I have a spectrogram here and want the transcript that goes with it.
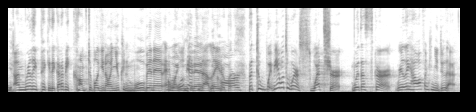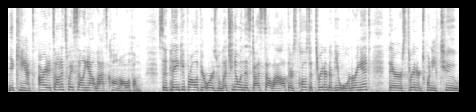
yeah. I'm really picky. They got to be comfortable, you know, and you can move in it. And Oh, we'll, we'll get get to that out of the later. But, but to be able to wear a sweatshirt with a skirt, really, how often can you do that? You can't. All right, it's on its way selling out. Last call on all of them. So thank you for all of your orders. We'll let you know when this does sell out. There's close to 300 of you ordering it. There's 322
